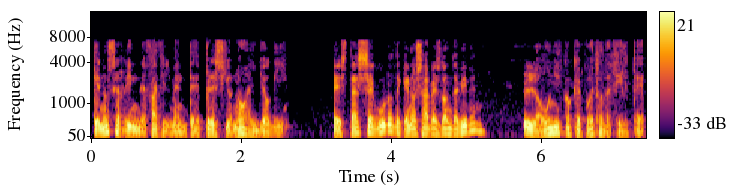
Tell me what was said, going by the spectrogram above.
que no se rinde fácilmente, presionó al yogi. ¿Estás seguro de que no sabes dónde viven? Lo único que puedo decirte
